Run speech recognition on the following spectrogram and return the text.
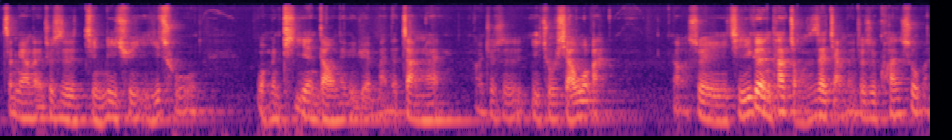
怎么样呢？就是尽力去移除。我们体验到那个圆满的障碍啊，就是移除小我吧，啊，所以其实一个人他总是在讲的就是宽恕吧，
